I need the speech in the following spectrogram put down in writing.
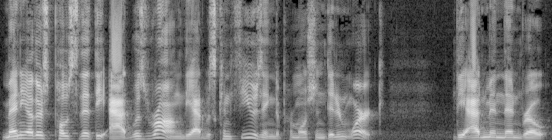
many others posted that the ad was wrong, the ad was confusing, the promotion didn't work. The admin then wrote,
